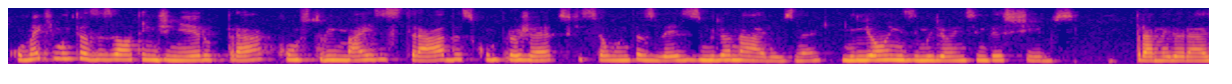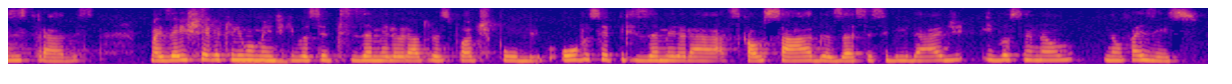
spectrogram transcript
como é que muitas vezes ela tem dinheiro para construir mais estradas com projetos que são muitas vezes milionários, né? Milhões e milhões investidos para melhorar as estradas. Mas aí chega aquele momento que você precisa melhorar o transporte público, ou você precisa melhorar as calçadas, a acessibilidade, e você não, não faz isso.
